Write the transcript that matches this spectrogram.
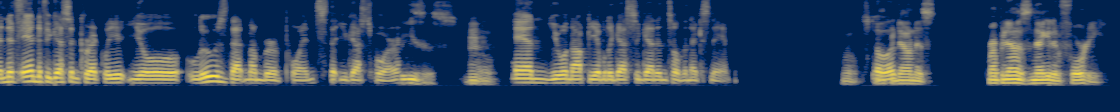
and if and if you guess incorrectly, you'll lose that number of points that you guessed for, Jesus. Hmm. No. and you will not be able to guess again until the next name. Well, So mark let- me down as mark me down as negative 40.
